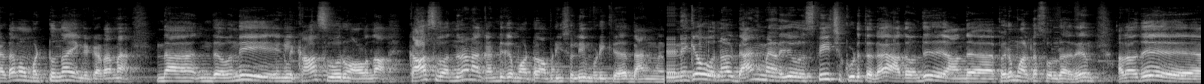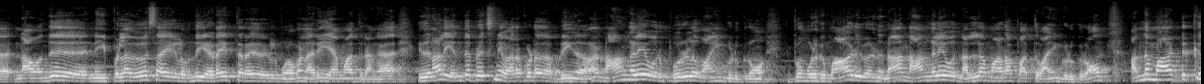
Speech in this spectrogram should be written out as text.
கடமை மட்டும்தான் எங்கள் கடமை. இந்த இந்த வந்து எங்களுக்கு காசு வரும் அவ்வளோதான் காசு வந்துன்னா நான் கண்டுக்க மாட்டோம் அப்படின்னு சொல்லி முடிக்கிறார் பேங்க் மேனேஜர் இன்னைக்கோ ஒரு நாள் பேங்க் மேனேஜர் ஒரு ஸ்பீச் கொடுத்ததை அதை வந்து அந்த பெருமாள்கிட்ட சொல்கிறாரு அதாவது நான் வந்து நீ இப்போல்லாம் விவசாயிகளை வந்து இடைத்தரகர்கள் மூலமாக நிறைய ஏமாத்துறாங்க. இதனால் எந்த பிரச்சனையும் வரக்கூடாது அப்படிங்கிறதுனால நாங்களே ஒரு பொருளை வாங்கி கொடுக்குறோம். இப்போ உங்களுக்கு மாடு வேணும்னா நாங்களே ஒரு நல்ல மாடாக பார்த்து வாங்கி கொடுக்குறோம். அந்த மாட்டுக்கு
